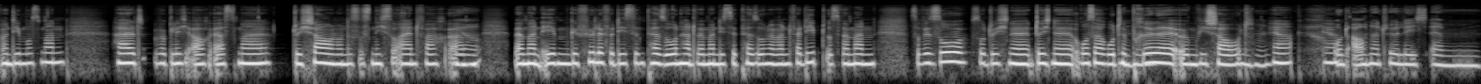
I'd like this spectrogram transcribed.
Und die muss man halt wirklich auch erstmal durchschauen und es ist nicht so einfach, ähm, Ja. wenn man eben Gefühle für diese Person hat, wenn man diese Person, wenn man verliebt ist, wenn man sowieso so durch eine durch eine rosarote Mhm. Brille irgendwie schaut. Mhm. Ja, ja. Und auch natürlich, ähm,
